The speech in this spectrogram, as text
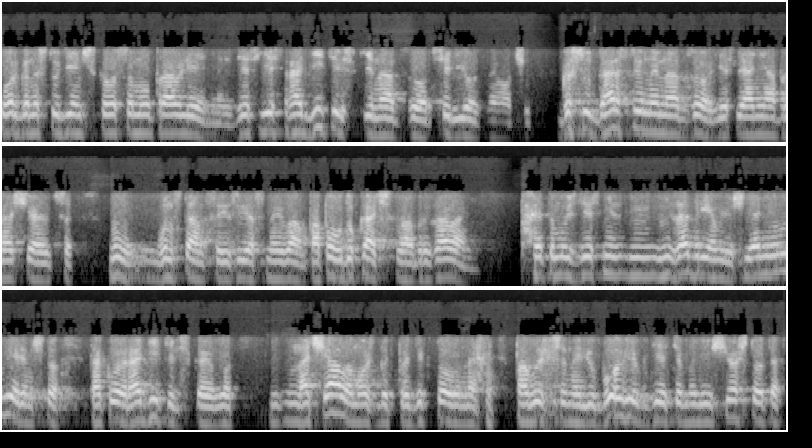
органы студенческого самоуправления, здесь есть родительский надзор, серьезный очень, государственный надзор, если они обращаются ну, в инстанции, известные вам, по поводу качества образования. Поэтому здесь не, не задремлешь. Я не уверен, что такое родительское вот начало, может быть, продиктованное повышенной любовью к детям или еще что-то,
